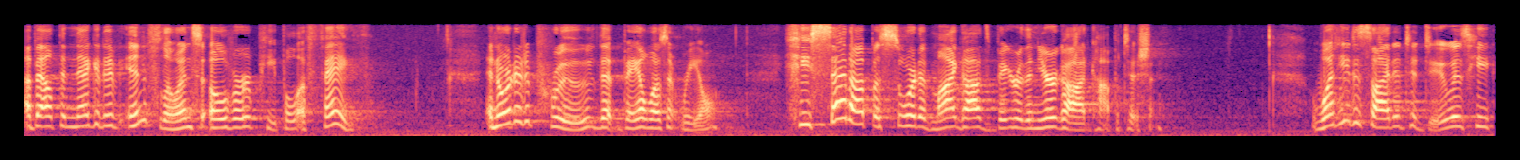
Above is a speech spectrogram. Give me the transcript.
about the negative influence over people of faith. In order to prove that Baal wasn't real, he set up a sort of my God's bigger than your God competition. What he decided to do is he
